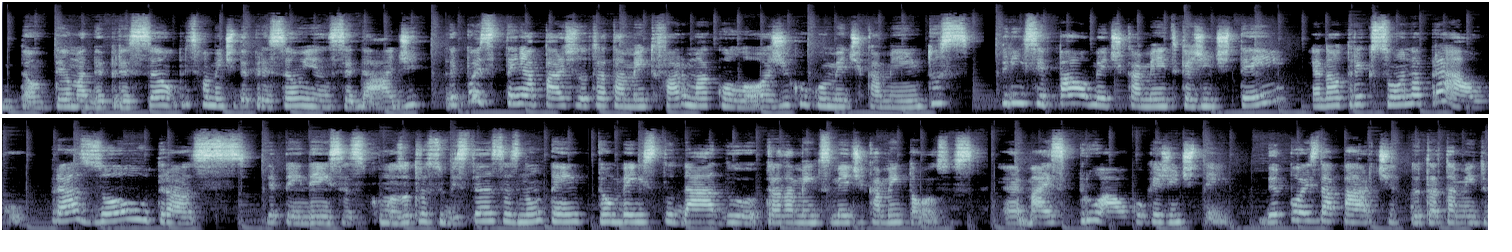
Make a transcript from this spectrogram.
Então ter uma depressão, principalmente depressão e ansiedade. Depois tem a parte do tratamento farmacológico com medicamentos. O principal medicamento que a gente tem é naltrexona para álcool. Para as outras dependências com as outras substâncias não tem tão bem estudado tratamentos medicamentosos. É mais para o álcool que a gente tem. Depois da parte do tratamento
